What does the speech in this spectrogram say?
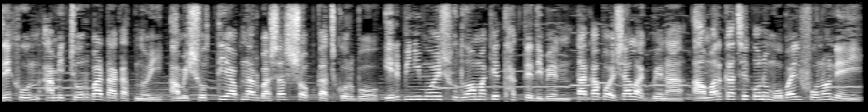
দেখুন, আমি চোর বা ডাকাত নই। আমি সত্যি আপনার বাসার সব কাজ করব। এর বিনিময়ে শুধু আমাকে থাকতে দিবেন। টাকা পয়সা লাগবে না। আমার কাছে কোনো মোবাইল ফোনও নেই।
